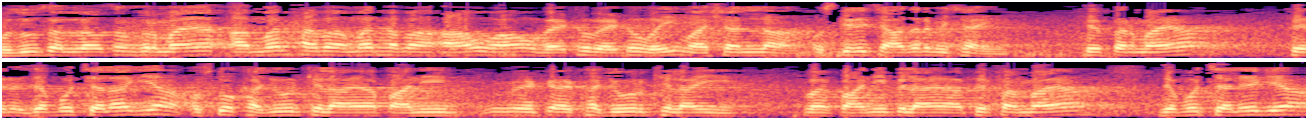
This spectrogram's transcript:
حضور صلی اللہ علیہ وسلم فرمایا امر ہبا امر ہبا آؤ آؤ، بیٹھو بیٹھو، وہی ماشاء اللہ اس کے لیے چادر بچھائی پھر فرمایا، پھر جب وہ چلا گیا، اس کو کھجور کھلایا، پانی کھجور کھلائی پانی پلایا۔ پھر فرمایا، جب وہ چلے گیا،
